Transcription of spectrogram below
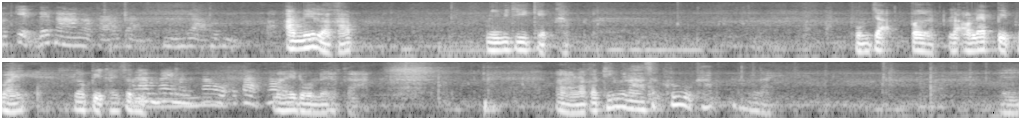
้วเก็บได้นานเหรอคะอาจารย์น้ำยาพวกนี้ อันนี้เหรอครับ มีวิธีเก็บครับ ผมจะเปิดแล้วเอาแรปปิดไว้ แล้วปิดให้สนิทห้ามให้มันเข้าอากาศเข้าไม่ให้โดนเลยอากาศ อ่า แล้วก็ทิ้งเวลาสักครู่ครับไม่เป็นไรเอ้ย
